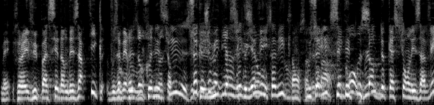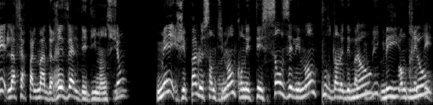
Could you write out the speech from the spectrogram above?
mais je l'avais vu passer dans des articles. Vous avez raison. Vous connaissez, ce que, je veux dire, c'est qu'il y avait, vous saviez, que, vous saviez que ces gros blocs de questions, on les avait. L'affaire Palmade révèle des dimensions. Mais j'ai pas le sentiment qu'on était sans éléments pour, dans le débat public, mais, en traiter. Non,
